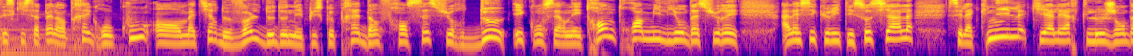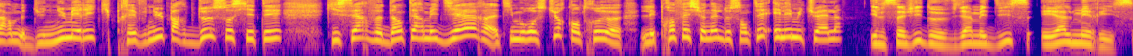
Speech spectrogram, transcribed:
C'est ce qui s'appelle un très gros coup en matière de vol de données, puisque près d'un Français sur deux est concerné. 33 millions d'assurés à la sécurité sociale. C'est la CNIL qui alerte le gendarme du numérique, prévenu par deux sociétés qui servent d'intermédiaires, Timur Turc, entre euh, les professionnels de santé et les mutuelles. Il s'agit de Viamedis et Almeris.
